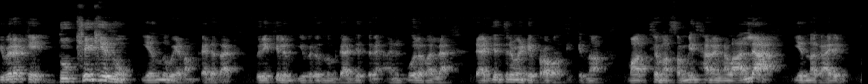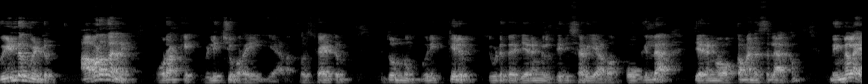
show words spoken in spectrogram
ഇവരൊക്കെ ദുഃഖിക്കുന്നു എന്ന് വേണം കരുതാൻ. ഒരിക്കലും ഇവരൊന്നും രാജ്യത്തിന് അനുകൂലമല്ല. രാജ്യത്തിന് വേണ്ടി പ്രവർത്തിക്കുന്ന മാധ്യമ സംവിധാനങ്ങളല്ല എന്ന കാര്യം വീണ്ടും വീണ്ടും അവർ തന്നെ ഉറക്കെ വിളിച്ചു പറയുകയാണ്. തീർച്ചയായിട്ടും ഇതൊന്നും ഒരിക്കലും ഇവിടുത്തെ ജനങ്ങൾ തിരിച്ചറിയാതെ പോകില്ല. ജനങ്ങളൊക്കെ മനസ്സിലാക്കും. നിങ്ങളെ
